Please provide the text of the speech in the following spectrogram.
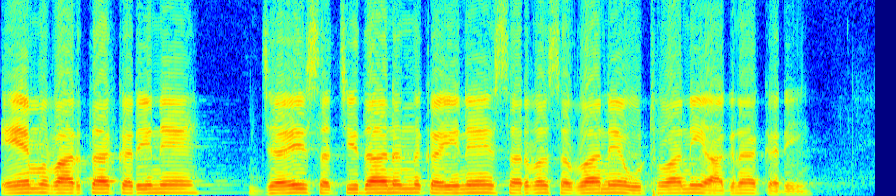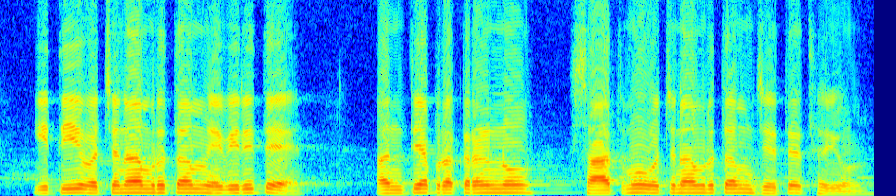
એમ વાર્તા કરીને જય સચ્ચિદાનંદ કહીને સર્વ સભાને ઉઠવાની આજ્ઞા કરી. ઇતિ વચનામૃતમ એવી રીતે અંત્ય પ્રકરણનું સાતમું વચનામૃતમ જે તે થયું.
